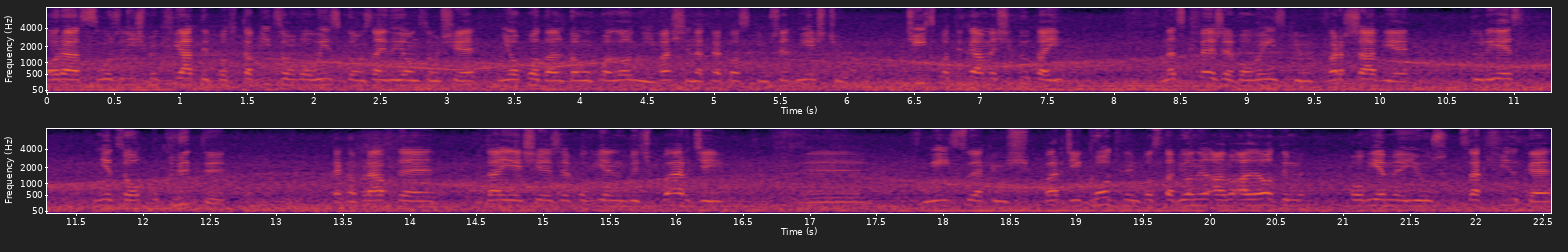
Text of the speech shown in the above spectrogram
oraz złożyliśmy kwiaty pod tablicą wołyńską znajdującą się nieopodal Domu Polonii, właśnie na krakowskim przedmieściu. Dziś spotykamy się tutaj na skwerze wołyńskim w Warszawie, który jest nieco ukryty. Tak naprawdę wydaje się, że powinien być bardziej yy, miejscu jakimś bardziej godnym postawiony, a- ale o tym powiemy już za chwilkę,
